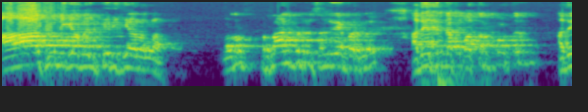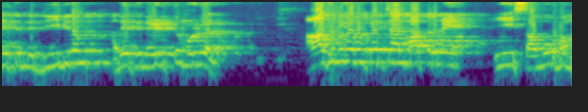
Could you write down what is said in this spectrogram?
ആധുനികവൽക്കരിക്കുക എന്നുള്ളതാണ്. വളരെ പ്രധാനപ്പെട്ട ഒരു സംഗതിയാണ് പറയുന്നത്. അദ്ദേഹത്തിന്റെ പത്രപ്രവർത്തനം അദ്ദേഹത്തിന്റെ ജീവിതം അദ്ദേഹത്തിന്റെ എഴുത്ത് മുഴുവൻ ആധുനികവൽക്കരിച്ചാൽ മാത്രമേ ഈ സമൂഹം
